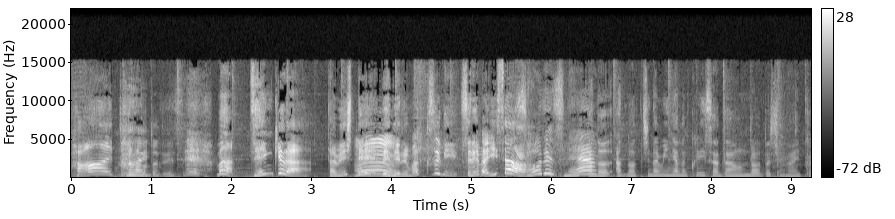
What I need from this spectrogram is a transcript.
はいということでですね、まあ全キャラ試してうん。レベルマックスにすればいいさ、そうですね。あのあのちなみにあのクリスはダウンロードしないと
